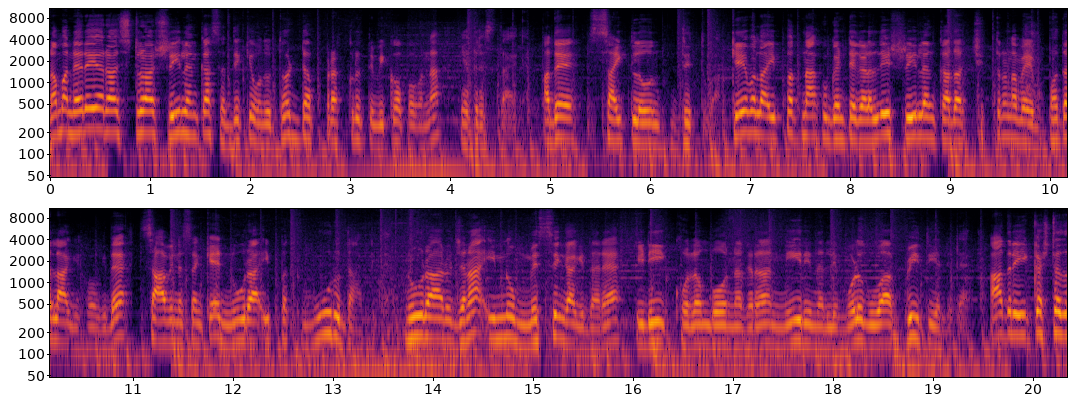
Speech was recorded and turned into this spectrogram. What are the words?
ನಮ್ಮ ನೆರೆಯ ರಾಷ್ಟ್ರ ಶ್ರೀಲಂಕಾ ಸದ್ಯಕ್ಕೆ ಒಂದು ದೊಡ್ಡ ಪ್ರಕೃತಿ ವಿಕೋಪವನ್ನ ಎದುರಿಸ್ತಾ ಇದೆ. ಅದೇ ಸೈಕ್ಲೋನ್ ದಿತ್ವ ಕೇವಲ ಇಪ್ಪತ್ನಾಲ್ಕು ಗಂಟೆಗಳಲ್ಲಿ ಶ್ರೀಲಂಕಾದ ಚಿತ್ರಣವೇ ಬದಲಾಗಿ ಹೋಗಿದೆ. ಸಾವಿನ ಸಂಖ್ಯೆ ನೂರ ಇಪ್ಪತ್ತ್ ಮೂರು ದಾಟಿದೆ. ನೂರಾರು ಜನ ಇನ್ನೂ ಮಿಸ್ಸಿಂಗ್ ಆಗಿದ್ದಾರೆ. ಇಡೀ ಕೊಲಂಬೋ ನಗರ ನೀರಿನಲ್ಲಿ ಮುಳುಗುವ ಭೀತಿಯಲ್ಲಿದೆ. ಆದರೆ ಈ ಕಷ್ಟದ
